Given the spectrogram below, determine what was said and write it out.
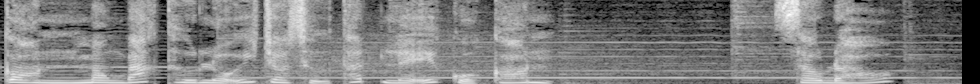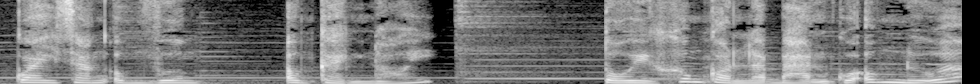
con mong bác thứ lỗi cho sự thất lễ của con. Sau đó, quay sang ông vương, ông cảnh nói tôi không còn là bạn của ông nữa.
